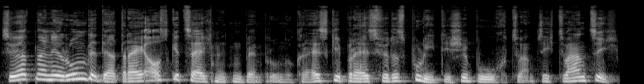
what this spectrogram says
Sie hörten eine Runde der drei Ausgezeichneten beim Bruno Kreisky-Preis für das politische Buch 2020.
